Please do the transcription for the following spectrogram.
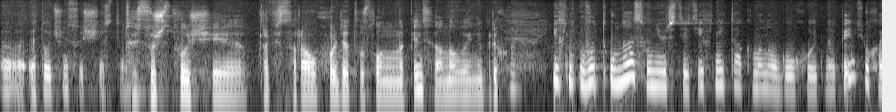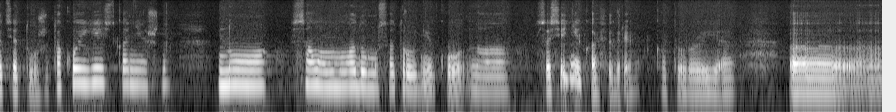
это очень существенно. То есть существующие профессора уходят условно на пенсию, а новые не приходят? Их, вот у нас в университете их не так много уходит на пенсию, хотя тоже такое есть, конечно. Но самому молодому сотруднику на соседней кафедре, которую я э,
